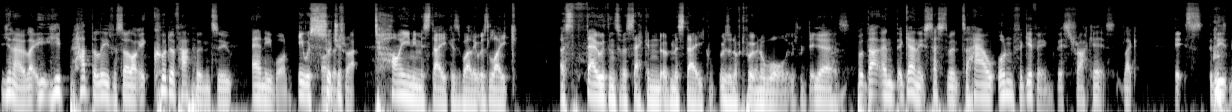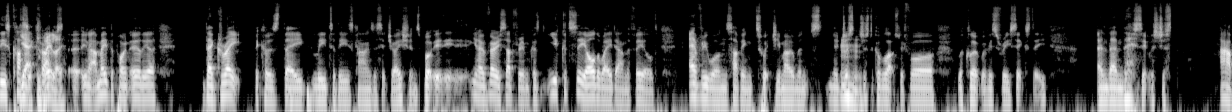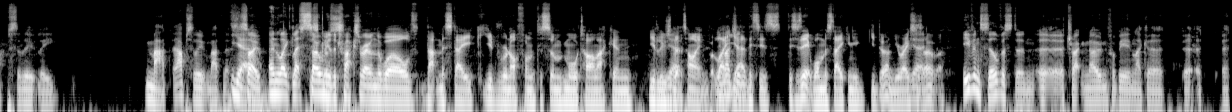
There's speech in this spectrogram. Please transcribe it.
you know, like he he'd had the lead for so long. It could have happened to anyone. It was such a track. tiny mistake as well. It was like a thousandth of a second of mistake was enough to put him in a wall. It was ridiculous. Yeah, but that and again, it's testament to how unforgiving this track is. Like it's these these classic completely. tracks. Uh, you know, I made the point earlier. They're great because they lead to these kinds of situations. But it, it- you know, very sad for him because you could see all the way down the field. Everyone's having twitchy moments. You know, just mm-hmm. just a couple of laps before Leclerc with his 360, and then this, it was just absolutely mad, absolute madness. Yeah. So and like let's so many other discuss- tracks around the world, that mistake you'd run off onto some more tarmac and you'd lose a bit of time. But like, yeah, this is this is it. One mistake and you you're done. Your race is over. Even Silverstone, a, a track known for being like a, a, a, a,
